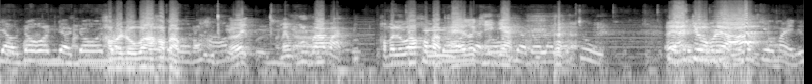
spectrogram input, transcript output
เดี๋ยวโดนเดี๋ยวโดนเขาไม่รู้ว่าเขาแบบ ดี๋ยวโดนนะครับเอ้ยแม่งพูดมากป่ะเขาไม่รู้ว่าเขาแบบแพ้ตัวคิงไงเดี๋ยวโดนระยะจูบเอ้ยอันจูบเลยเหรอสกิลใหม่ดิ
